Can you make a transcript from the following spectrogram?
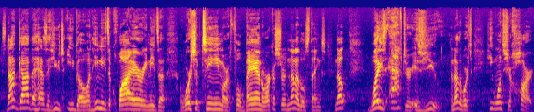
It's not God that has a huge ego and he needs a choir, he needs a, a worship team or a full band or orchestra, none of those things. No, what he's after is you. In other words, he wants your heart.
